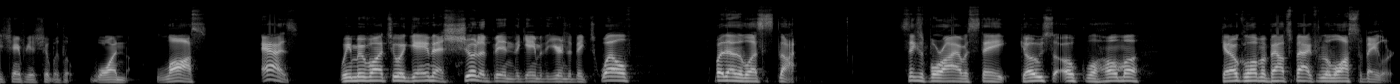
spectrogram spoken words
ACC championship with one loss. As we move on to a game that should have been the game of the year in the Big 12, but nonetheless, it's not. Six and four Iowa State goes to Oklahoma. Can Oklahoma bounce back from the loss to Baylor?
